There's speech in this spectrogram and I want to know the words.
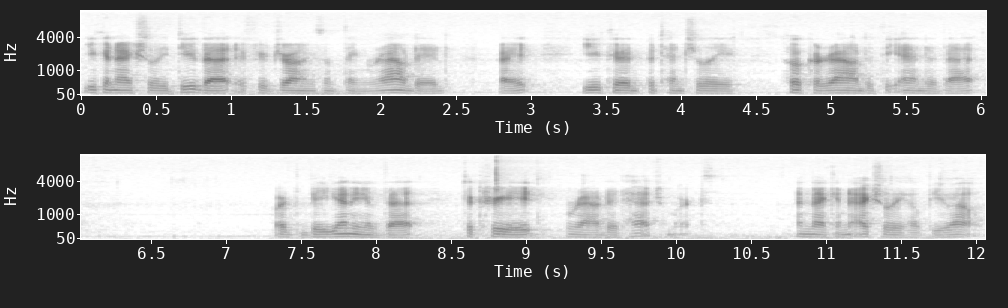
you can actually do that if you're drawing something rounded, right? You could potentially hook around at the end of that or at the beginning of that to create rounded hatch marks. And that can actually help you out.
